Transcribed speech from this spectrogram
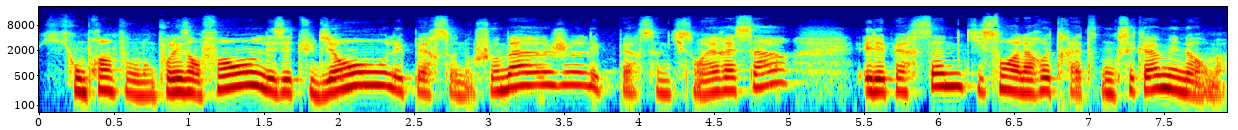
qui comprend pour, donc pour les enfants, les étudiants, les personnes au chômage, les personnes qui sont RSA et les personnes qui sont à la retraite. Donc c'est quand même énorme.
